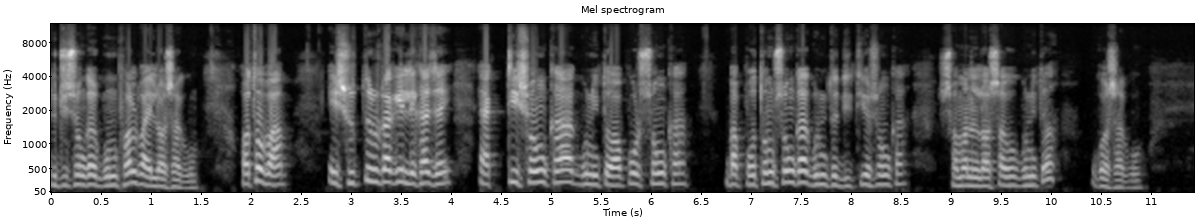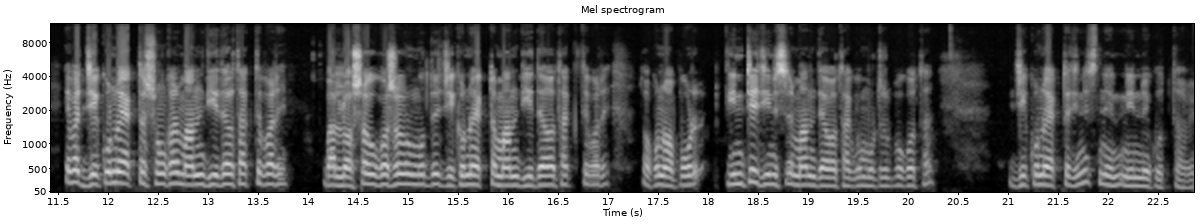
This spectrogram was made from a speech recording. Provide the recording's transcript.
দুটি সংখ্যার গুণফল বাই লসাগু। অথবা এই সূত্রটাকেই লেখা যায়, একটি সংখ্যা গুণিত অপর সংখ্যা বা প্রথম সংখ্যা গুণিত দ্বিতীয় সংখ্যা সমান লসাগু গুণিত গসাগু। এবার যে কোনো একটা সংখ্যার মান দিয়ে দেওয়া থাকতে পারে বা লসাগু গসাগুর মধ্যে যে কোনো একটা মান দিয়ে দেওয়া থাকতে পারে, তখন অপর তিনটে জিনিসের মান দেওয়া থাকবে মোটের উপর কথা। যে কোনো একটা জিনিস নির্ণয় করতে হবে।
